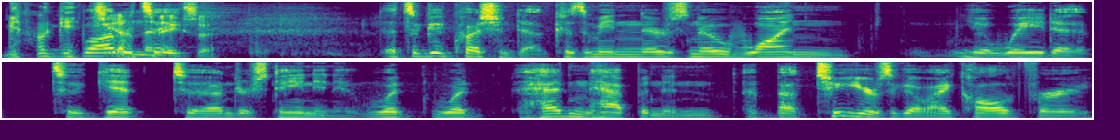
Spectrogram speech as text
I'll get Well, you on the say- next one. That's a good question, Doug, because I mean, there's no one you know way to to get to understanding it. What what hadn't happened in about two years ago, I called for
